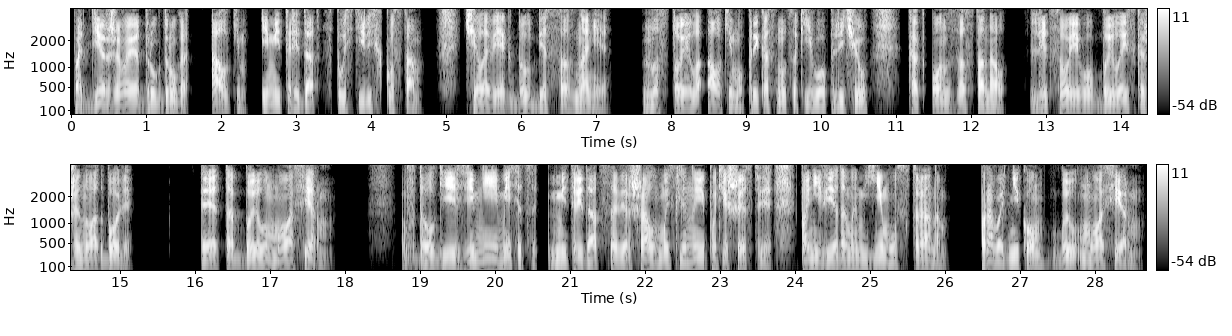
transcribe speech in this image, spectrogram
Поддерживая друг друга, Алким и Митридат спустились к кустам. Человек был без сознания, но стоило Алкиму прикоснуться к его плечу, как он застонал. Лицо его было искажено от боли. Это был Моаферм. В долгие зимние месяцы Митридат совершал мысленные путешествия по неведомым ему странам, Проводником был Муаферм.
